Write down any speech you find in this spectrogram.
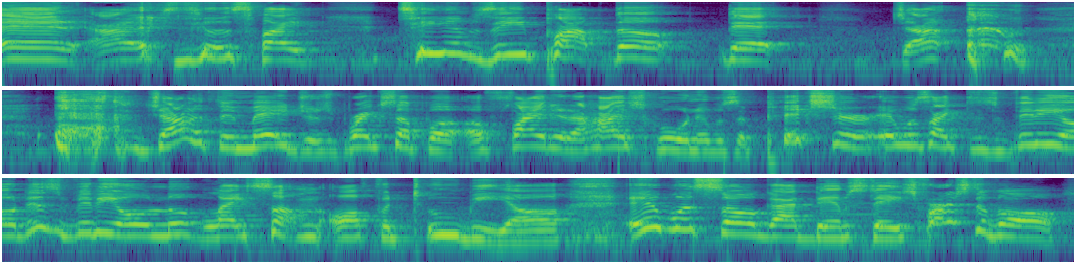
and I it was like TMZ popped up that John, Jonathan Majors breaks up a, a, fight at a high school, and it was a picture. It was like this video. This video looked like something off of Tubi, y'all. It was so goddamn staged. First of all,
